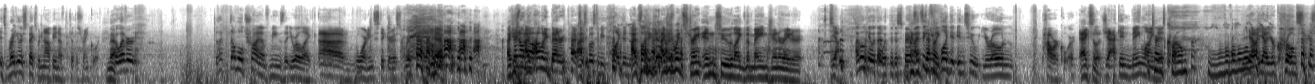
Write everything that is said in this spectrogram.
its regular specs would not be enough to kill this Rancor. No. However, that double triumph means that you were like, ah, warning stickers. Rip that out. yeah I They don't I, know how many battery packs are supposed to be plugged into. I plugged it, I just went straight into like the main generator Yeah, I'm okay with that. With the despair, Because I think you plugged it into your own power core. excellent Jack in mainline It turns it. chrome. Yeah, yeah, your chrome surge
